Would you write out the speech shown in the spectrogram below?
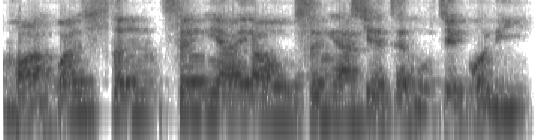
法官升升压要升压谢振武，结果你。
